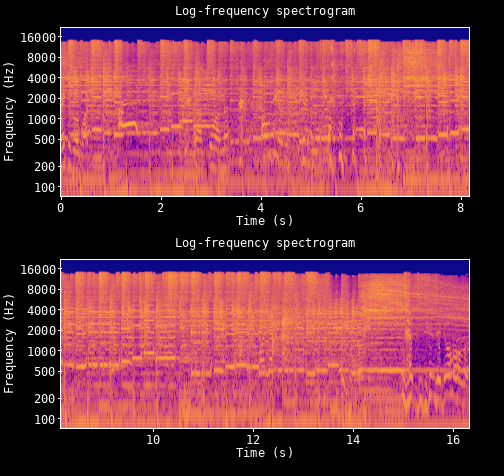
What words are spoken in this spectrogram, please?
De zor bu aç. Ben attığım anda Oldu dedim ama olmadı.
